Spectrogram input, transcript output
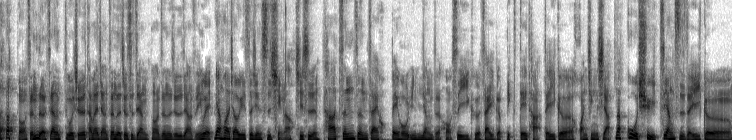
哦，真的这样，我觉得坦白讲，真的就是这样啊，真的就是这样子。因为量化交易这件事情啊，其实它真正在背后酝酿的哦，是一个在一个 big data 的一个环境下。那过去这样子的一个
